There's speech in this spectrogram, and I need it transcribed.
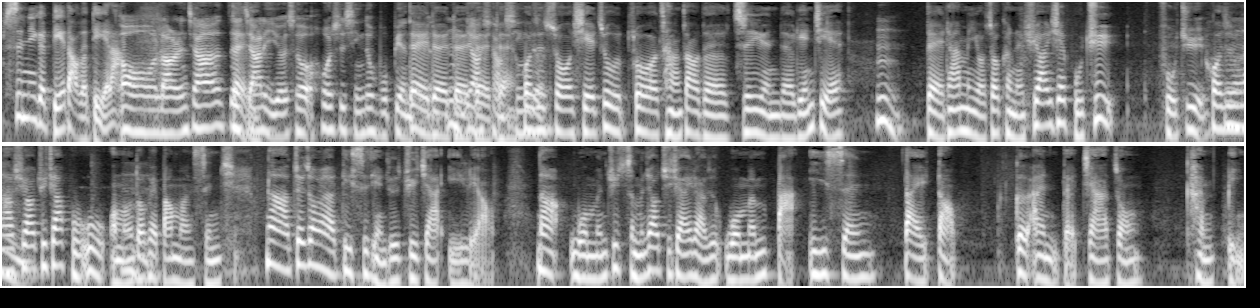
是那个跌倒的跌啦。哦，老人家在家里有时候或是行动不便的，对对对对对，或者说协助做长照的资源的连结，嗯，对他们有时候可能需要一些辅具，辅具，或者说他需要居家服务，我们都可以帮忙申请。那最重要的第四点就是居家医疗。那我们居什么叫居家医疗？就是我们把医生带到。个案的家中看病，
